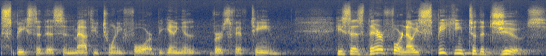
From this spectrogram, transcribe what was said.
speaks to this in Matthew 24, beginning in verse 15. He says, Therefore, now he's speaking to the Jews.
